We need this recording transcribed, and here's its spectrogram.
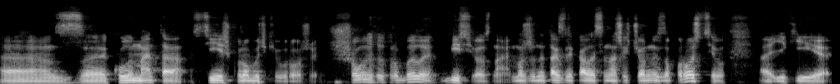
е, з кулемета з цієї ж коробочки ворожої. Що вони тут робили? Біс його знає. Може, не так злякалися наших чорних запорожців, е, які е,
